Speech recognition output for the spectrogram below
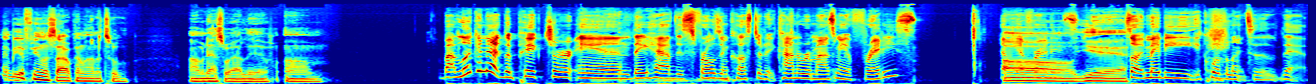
maybe a few in South Carolina too. Um, that's where I live. Um, By looking at the picture and they have this frozen custard, it kind of reminds me of Freddy's. Have oh yeah, So it may be equivalent to that.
